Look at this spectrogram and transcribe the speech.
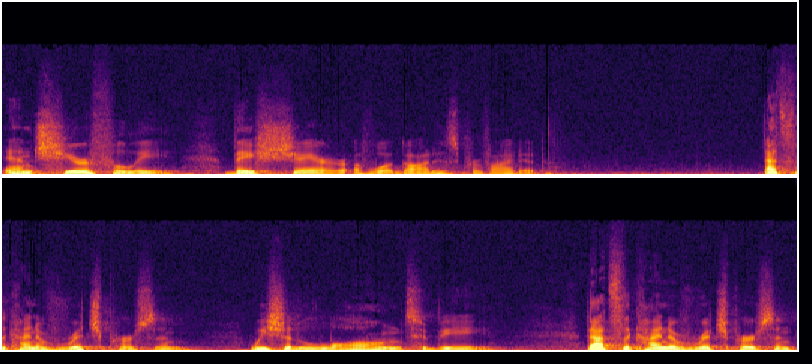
and cheerfully they share of what God has provided. That's the kind of rich person we should long to be. That's the kind of rich person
